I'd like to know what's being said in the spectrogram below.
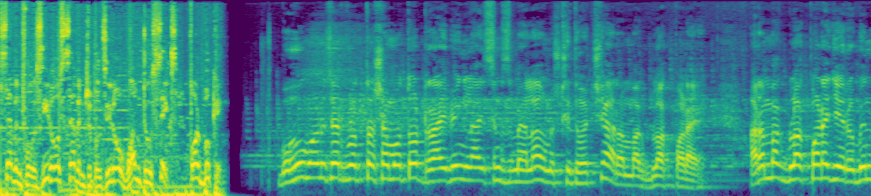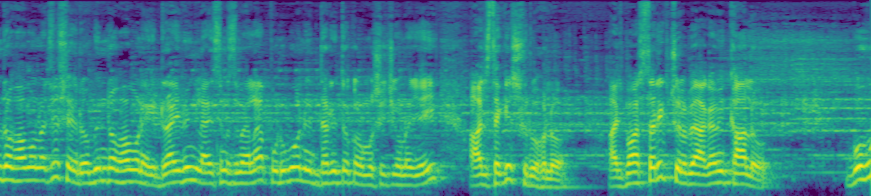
740 for booking. বহু মানুষের প্রত্যাশা মতো ড্রাইভিং লাইসেন্স মেলা অনুষ্ঠিত হচ্ছে আরামবাগ ব্লক পাড়ায়। আরামবাগ ব্লক পাড়ায় যে রবীন্দ্র ভবন আছে, সেই রবীন্দ্র ভবনে ড্রাইভিং লাইসেন্স মেলা পূর্ব নির্ধারিত কর্মসূচি অনুযায়ী আজ থেকে শুরু হলো। আজ পাঁচ তারিখ, চলবে আগামী কালও। বহু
